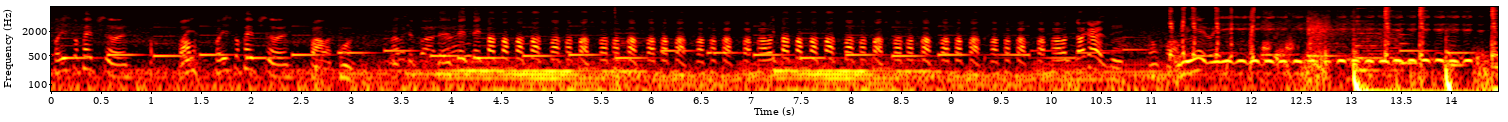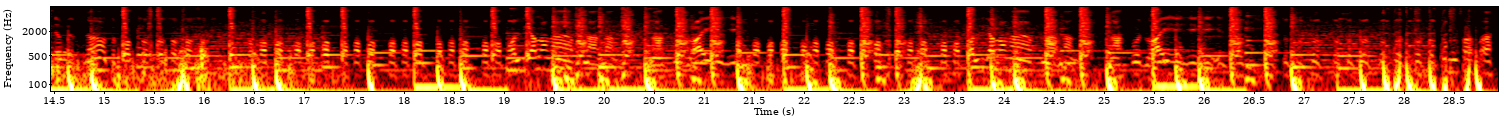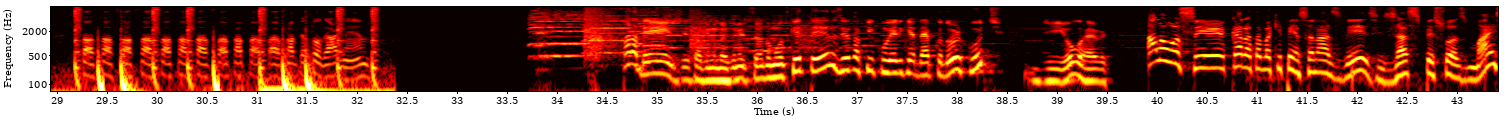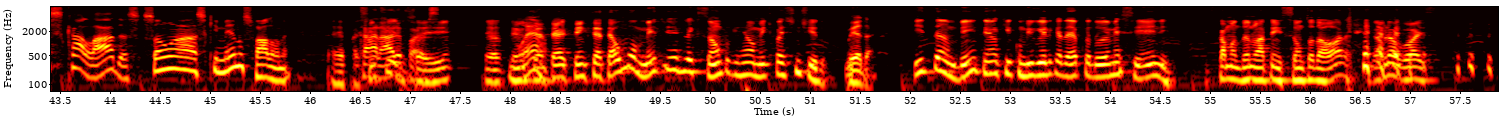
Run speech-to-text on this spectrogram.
Foi isso que eu falei pro senhor. Fala. Foi, foi isso que eu falei pro senhor. Fala, conta. Eu tentei fala devagarzinho. Não, tô só, só, só, só, só. Pode ligar lá na, na, na, na food lá e pode ligar lá na, na, na food lá e sabe que eu sou gago mesmo. Parabéns, vocês estão ouvindo mais uma edição do Mosqueteiros. Eu tô aqui com ele que é da época do Orkut, Diogo Herbert. Alô você! Cara, eu tava aqui pensando, às vezes, as pessoas mais caladas são as que menos falam, né? É, faz Caralho, sentido isso aí. É, tem, é? até, tem que ter até um momento de reflexão, porque realmente faz sentido. Verdade. E também tenho aqui comigo ele que é da época do MSN, ficar mandando atenção toda hora, Gabriel Góes.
